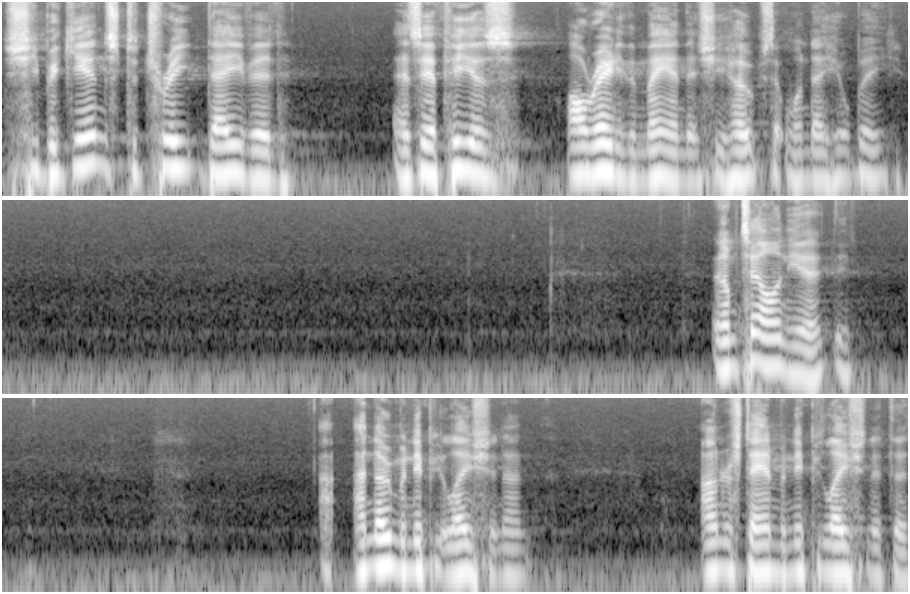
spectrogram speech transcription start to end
She begins to treat David as if he is already the man that she hopes that one day he'll be. And I'm telling you, I, I know manipulation. I, I understand manipulation at the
